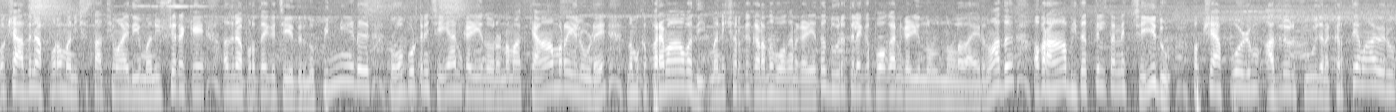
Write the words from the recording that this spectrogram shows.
പക്ഷേ അതിനപ്പുറം മനുഷ്യ സാധ്യമായത് ഈ മനുഷ്യരൊക്കെ അതിനപ്പുറത്തേക്ക് ചെയ്തിരുന്നു. പിന്നീട് റോബോട്ടിന് ചെയ്യാൻ കഴിയുന്ന ഒരെണ്ണം ആ ക്യാമറയിലൂടെ നമുക്ക് പരമാവധി മനുഷ്യർക്ക് കടന്നു പോകാൻ കഴിയാത്ത ദൂരത്തിലേക്ക് പോകാൻ കഴിയുന്നുള്ളൂ എന്നുള്ളതായിരുന്നു. അത് അവർ ആ വിധത്തിൽ തന്നെ ചെയ്തു. പക്ഷേ അപ്പോഴും അതിലൊരു സൂചന കൃത്യമായ ഒരു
